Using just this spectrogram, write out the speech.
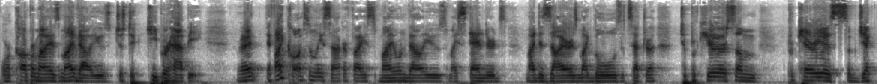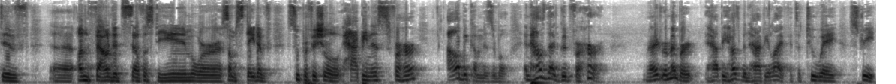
or compromise my values just to keep her happy, right? If I constantly sacrifice my own values, my standards, my desires, my goals, etc., to procure some precarious, subjective, uh, unfounded self esteem or some state of superficial happiness for her, I'll become miserable. And how's that good for her? Right? Remember, happy husband, happy life. It's a two way street.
